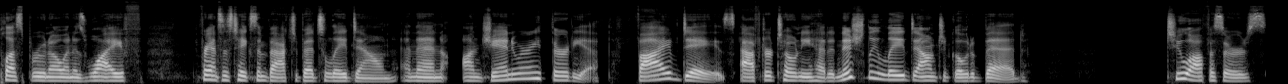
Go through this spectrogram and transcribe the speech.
plus Bruno and his wife. Frances takes him back to bed to lay down. And then on January 30th, five days after Tony had initially laid down to go to bed, two officers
